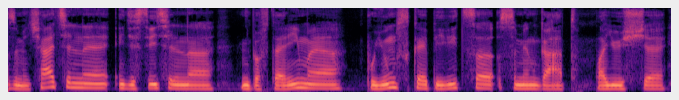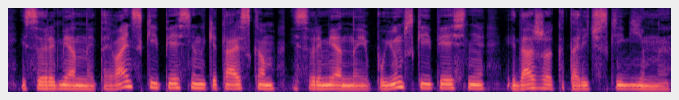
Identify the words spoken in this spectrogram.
замечательная и действительно неповторимая пуюмская певица Самингат, поющая и современные тайваньские песни на китайском, и современные пуюмские песни, и даже католические гимны.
